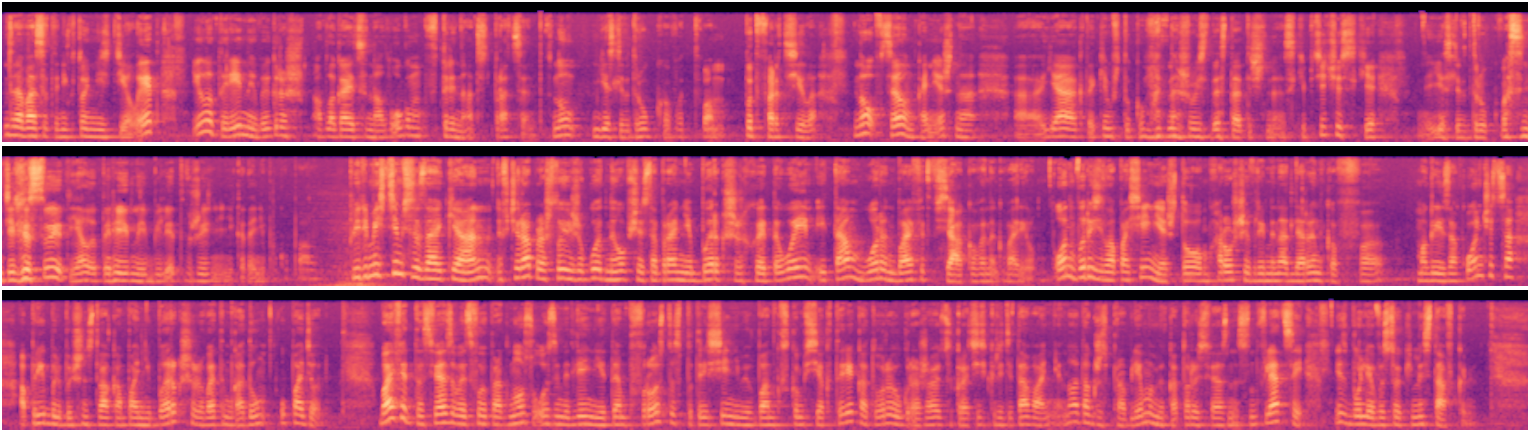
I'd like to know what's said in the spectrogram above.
за вас это никто не сделает, и лотерейный выигрыш облагается налогом в 13%. Ну, если вдруг вот вам подфартило. Но в целом, конечно, э, я к таким штукам отношусь достаточно скептически. Если вдруг вас интересует, я лотерейные билеты в жизни никогда не покупала. Переместимся за океан. Вчера прошло ежегодное общее собрание Berkshire Hathaway, и там Уоррен Баффет всякого наговорил. Он выразил опасение, что хорошие времена для рынков э, могли закончиться, а прибыль большинства компаний Berkshire в этом году упадет. Баффет связывает свой прогноз о замедлении темпов роста с потрясениями в банковском секторе, которые угрожают сократить кредитование, ну а также с проблемами, которые связаны с инфляцией и с более высокими ставками.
